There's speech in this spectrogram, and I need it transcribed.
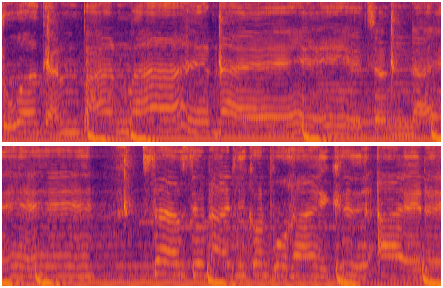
ตัวกันผ่านมาเหตุใดจังใดแซมเสียดายที่คนผู้ให้คืออายได้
